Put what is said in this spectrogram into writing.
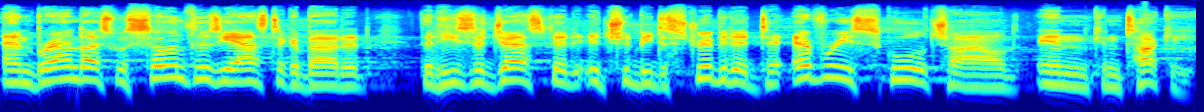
and Brandeis was so enthusiastic about it that he suggested it should be distributed to every school child in Kentucky.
